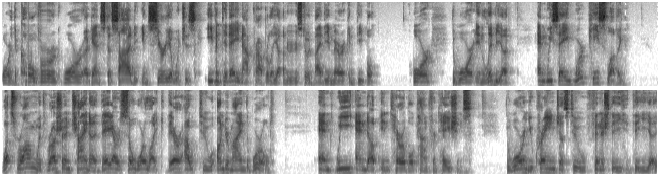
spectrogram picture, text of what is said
or the covert war against Assad in Syria, which is even today not properly understood by the American people, or the war in Libya. And we say, we're peace loving. What's wrong with Russia and China? They are so warlike. They're out to undermine the world. And we end up in terrible confrontations. The war in Ukraine, just to finish the, the uh,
